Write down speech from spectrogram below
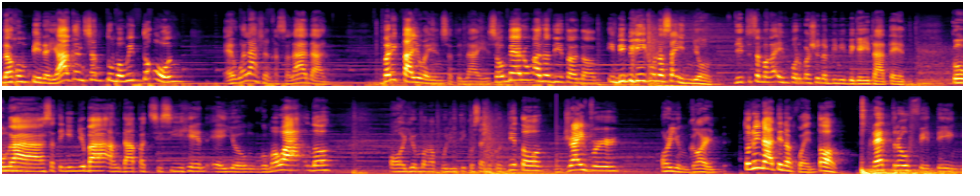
na kung pinayagan siyang tumawid doon, eh wala siyang kasalanan. Balik tayo ngayon sa tulay. So merong ano dito, no, ibibigay ko na sa inyo dito sa mga impormasyon na binibigay natin. Kung ah, sa tingin nyo ba ang dapat sisihin eh yung gumawa, no? O yung mga politiko sa likod nito, driver, or yung guard. Tuloy natin ang kwento. Retrofitting.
